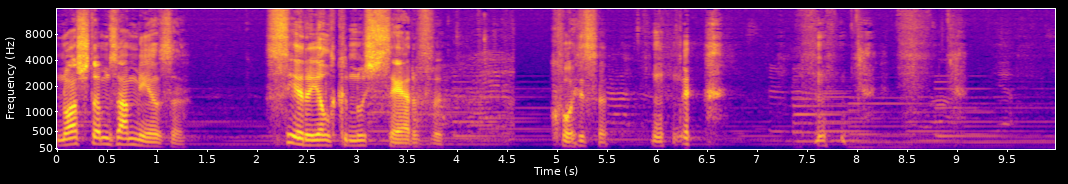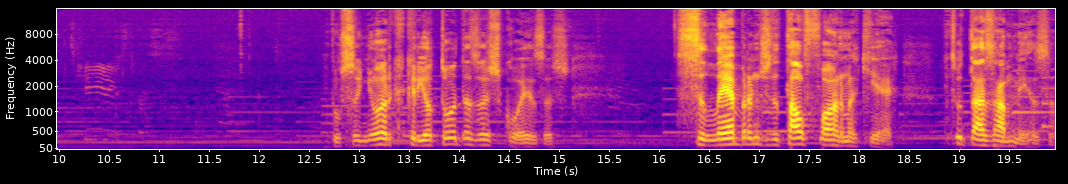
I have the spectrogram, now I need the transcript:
nós estamos à mesa, ser ele que nos serve. Coisa. O Senhor que criou todas as coisas celebra-nos de tal forma que é: tu estás à mesa,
